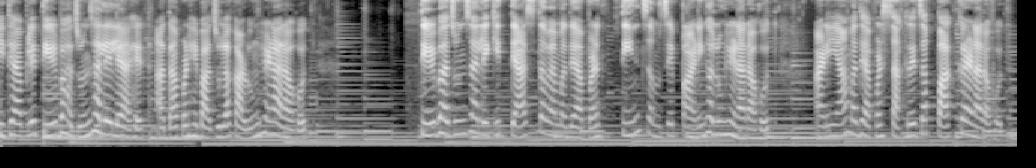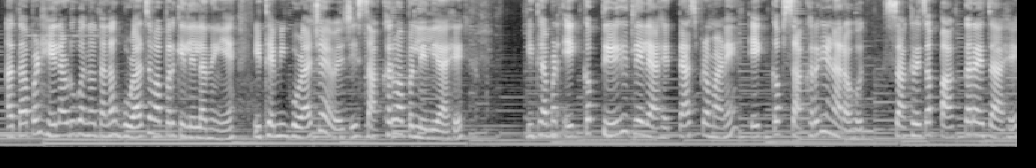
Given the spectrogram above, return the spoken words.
इथे आपले तीळ भाजून झालेले आहेत. आता आपण हे बाजूला काढून घेणार आहोत. तीळ भाजून झाले की त्याच तव्यामध्ये आपण तीन चमचे पाणी घालून घेणार आहोत. आणि यामध्ये आपण साखरेचा पाक करणार आहोत. आता आपण हे लाडू बनवताना गुळाचा वापर केलेला नाहीये. इथे मी गुळाच्या ऐवजी साखर वापरलेली आहे. इथे आपण एक कप तीळ घेतलेले आहेत. त्याचप्रमाणे एक कप साखर घेणार आहोत. साखरेचा पाक करायचा आहे.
